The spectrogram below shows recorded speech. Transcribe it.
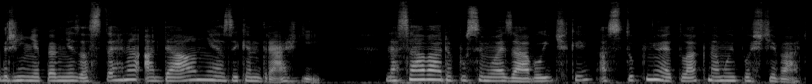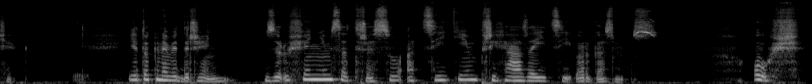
Drží mě pevně za stehna a dál mě jazykem dráždí. Nasává do pusy moje závojíčky a stupňuje tlak na můj poštěváček. Je to k nevydržení. Zrušením se třesu a cítím přicházející orgasmus. Už.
